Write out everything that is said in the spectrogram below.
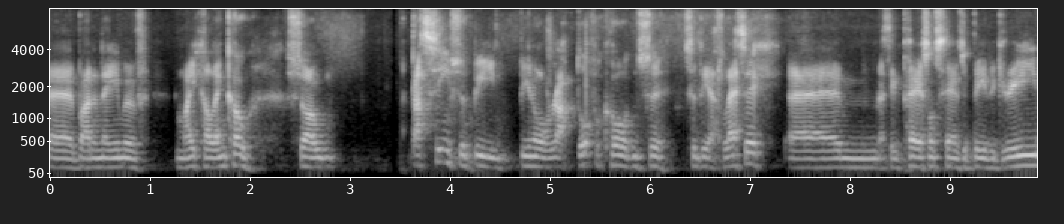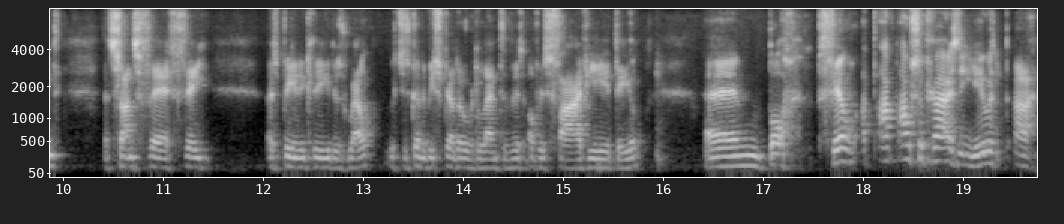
uh, by the name of Mykolenko. So that seems to have been, been all wrapped up according to, to the Athletic. Um, I think personal terms have been agreed. A transfer fee has been agreed as well, which is going to be spread over the length of his, of his five year deal. Um, but Phil, I, how surprised are you at uh,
